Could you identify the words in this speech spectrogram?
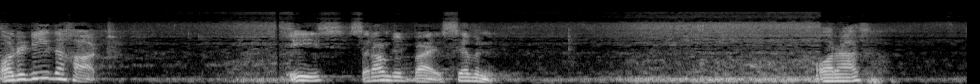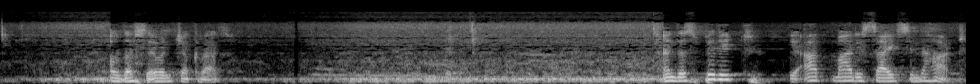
Already the heart is surrounded by seven auras of the seven chakras. And the spirit, the Atma, resides in the heart.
